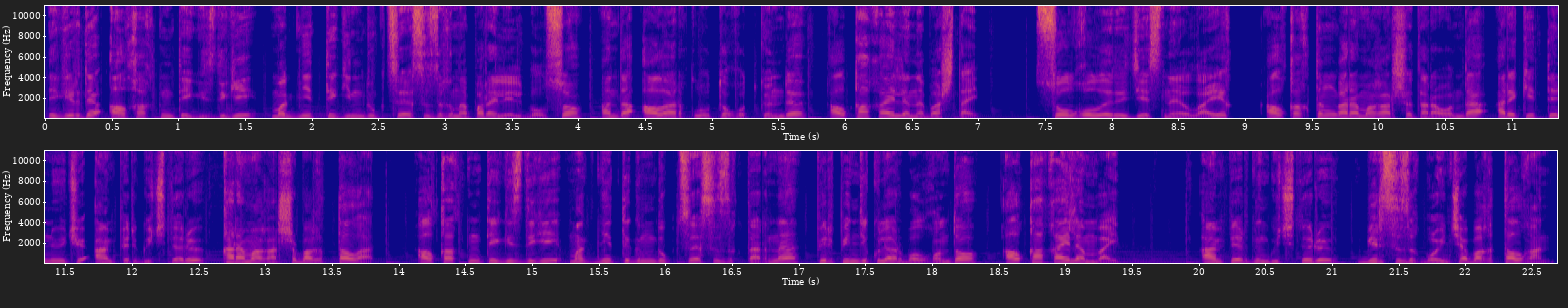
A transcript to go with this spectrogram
Эгерде алкактын тегиздиги магниттик индукция сызыгына параллель болсо анда ал аркылуу ток өткөндө алкак айлана баштайт. Сол кол эрежесине ылайык алкактын карама каршы тарабында аракеттенүүчү ампер күчтөрү карама каршы багытталат. Алкактын тегиздиги магниттик индукция сызыктарына перпендикуляр болгондо алкак айланбайт. Ампердин күчтөрү бир сызык боюнча багытталган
